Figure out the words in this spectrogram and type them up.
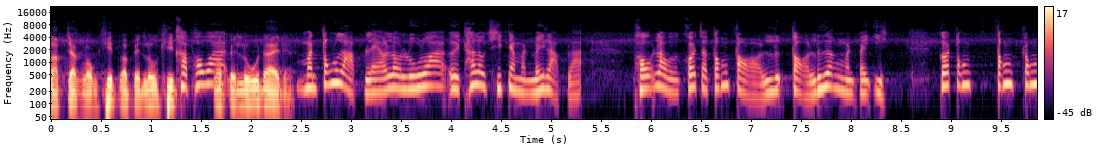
ลับจากหลงคิดมาเป็นรู้คิดค่ะเพราะว่ามาเป็นรู้ได้เนี่ย มันต้องหลับแล้วเรารู้ว่า เออถ้าเราคิดเนี่ยมันไม่หลับละ เพราะเราก็จะต้องต่อต่อเรื่องมันไปอีก ก็ต้องต้องต้อง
